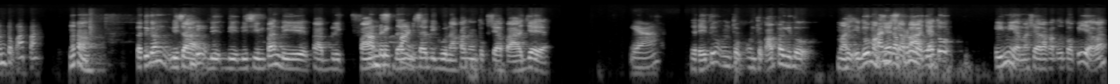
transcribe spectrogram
untuk apa nah tadi kan bisa di, di, di, disimpan di public funds public dan fund. bisa digunakan untuk siapa aja ya ya ya itu untuk untuk apa gitu mas itu kan maksudnya kan siapa perlu, aja ya? tuh ini ya masyarakat utopia kan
